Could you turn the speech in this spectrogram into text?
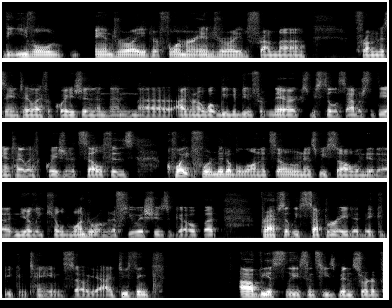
the evil android or former android from uh from this anti-life equation and then uh, i don't know what we would do from there because we still established that the anti-life equation itself is quite formidable on its own, as we saw when it uh, nearly killed Wonder Woman a few issues ago. But perhaps at least separated, they could be contained. So yeah, I do think, obviously, since he's been sort of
